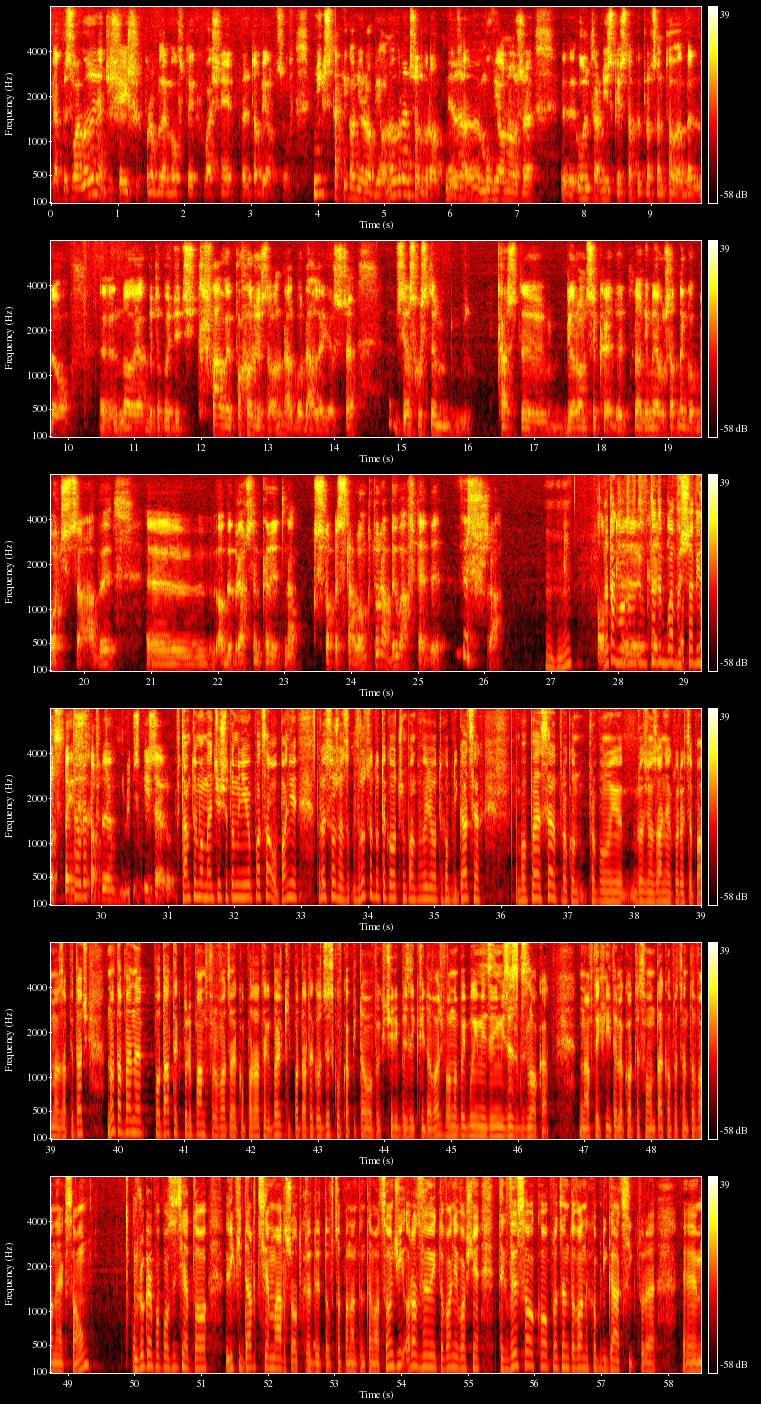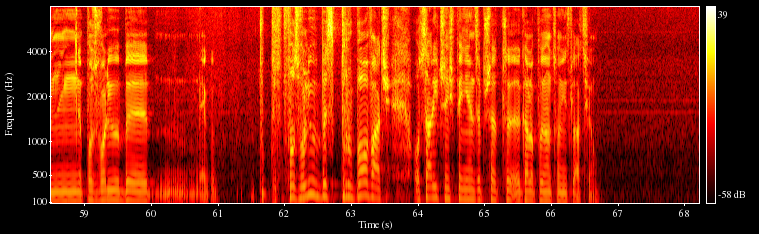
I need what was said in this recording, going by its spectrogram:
e, jakby złagodzenia dzisiejszych problemów tych właśnie kredytobiorców. Nic takiego nie robiono, wręcz odwrotnie. Mówiono, że e, ultraniskie stopy procentowe będą, no jakby to powiedzieć, trwały po horyzont albo dalej jeszcze. W związku z tym każdy biorący kredyt no nie miał żadnego bodźca, aby, aby brać ten kredyt na stopę stałą, która była wtedy wyższa. Od, No tak, bo e, wtedy była wyższa, od, więc od teore- stopy bliskiej zeru. W tamtym momencie się to mniej opłacało. Panie profesorze, wrócę do tego, o czym pan powiedział o tych obligacjach, bo PSL proponuje rozwiązania, które chcę pana zapytać. Notabene podatek, który pan wprowadza jako podatek belki, podatek od zysków kapitałowych chcieliby zlikwidować, bo on obejmuje między innymi zysk z lokat. No a w tej chwili te lokaty są tak oprocentowane, jak są. Druga propozycja to likwidacja marsz od kredytów, co pan na ten temat sądzi, oraz wyemitowanie właśnie tych wysoko oprocentowanych obligacji, które ym, pozwoliłyby jakby pozwoliłyby spróbować ocalić część pieniędzy przed galopującą inflacją.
